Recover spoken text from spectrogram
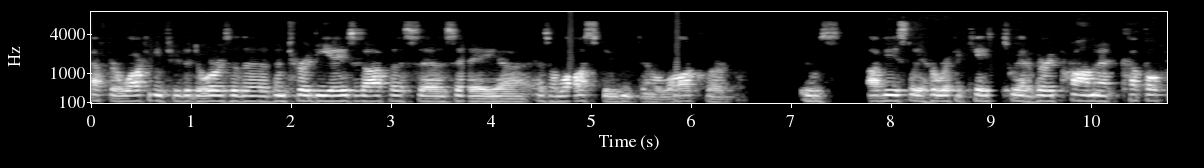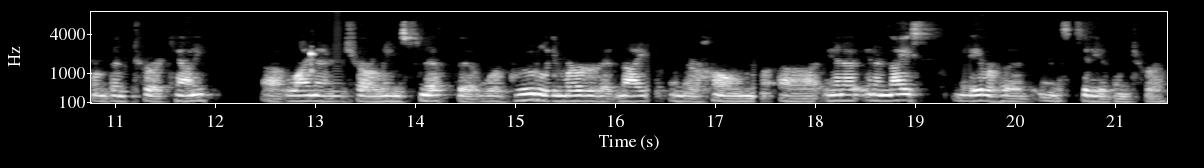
after walking through the doors of the Ventura DA's office as a uh, as a law student and a law clerk. It was obviously a horrific case. We had a very prominent couple from Ventura County uh, Lyman and Charlene Smith that were brutally murdered at night in their home uh, in a in a nice neighborhood in the city of Ventura.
